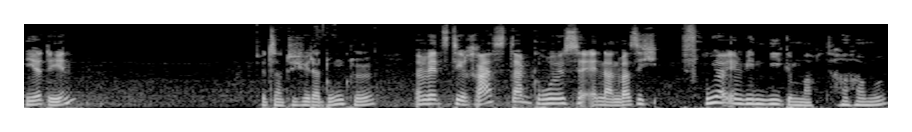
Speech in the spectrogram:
Hier, den. Jetzt wird es natürlich wieder dunkel. Wenn wir jetzt die Rastergröße ändern, was ich früher irgendwie nie gemacht habe.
